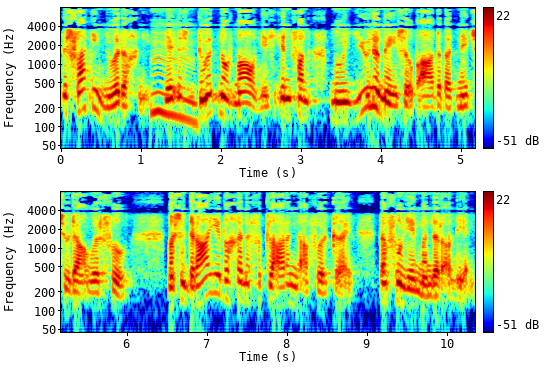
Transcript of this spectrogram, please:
Dis glad nie nodig nie. Jy is hmm. doodnormaal. Jy's een van miljoene mense op aarde wat net so daaroor voel. Maar sodra jy begin 'n verklaring daarvoor kry, dan voel jy minder alleen.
